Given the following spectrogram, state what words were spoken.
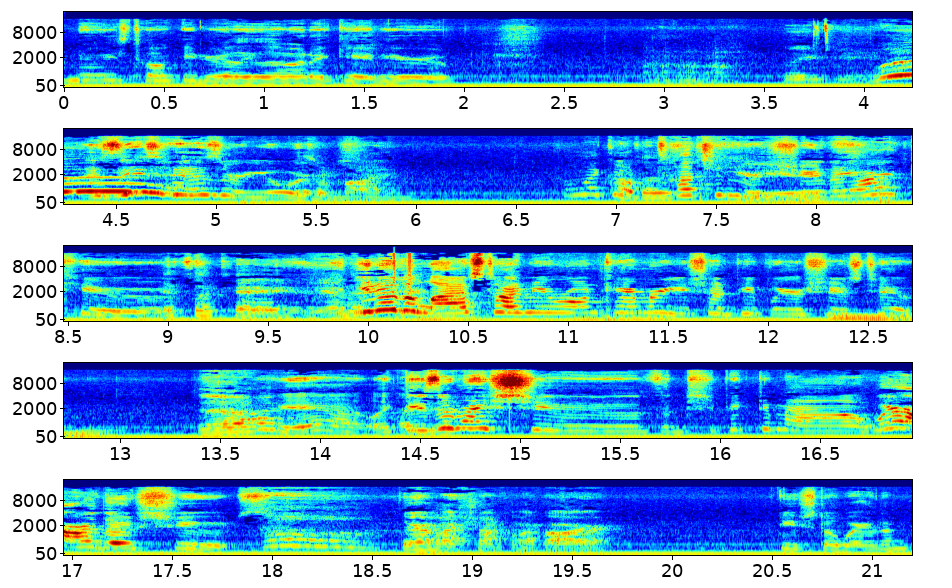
No, he's talking really low and I can't hear him. like, Is woo! these his or yours? These are mine. Oh my Are god, those touching your shoe. They are cute. It's okay. Yeah, you know the last time you were on camera, you showed people your shoes too. Did I? Yeah, like I these did. are my shoes, and she picked them out. Where are those shoes? They're in my trunk of my car. Do you still wear them?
